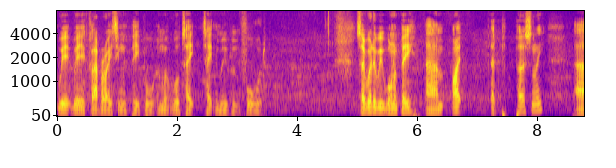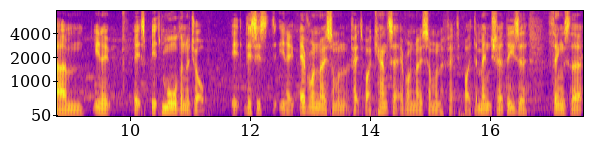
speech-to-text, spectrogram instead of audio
we're, we're collaborating with people, and we'll, we'll take take the movement forward. So, where do we want to be? Um, I uh, personally, um, you know, it's it's more than a job. It, this is, you know, everyone knows someone affected by cancer. Everyone knows someone affected by dementia. These are things that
